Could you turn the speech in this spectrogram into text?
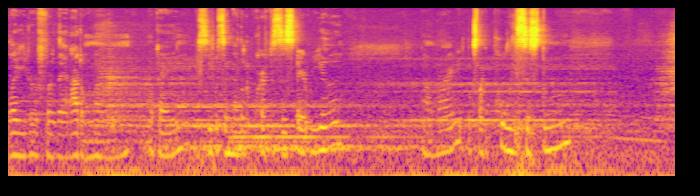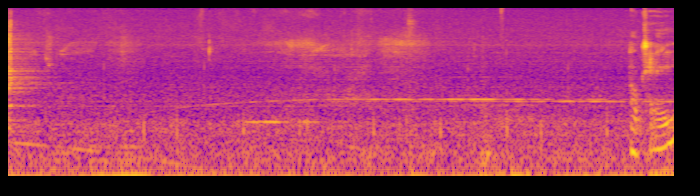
later for that. I don't know. Okay, let's see what's in that little crevices area. Alright, looks like a pulley system. Okay.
